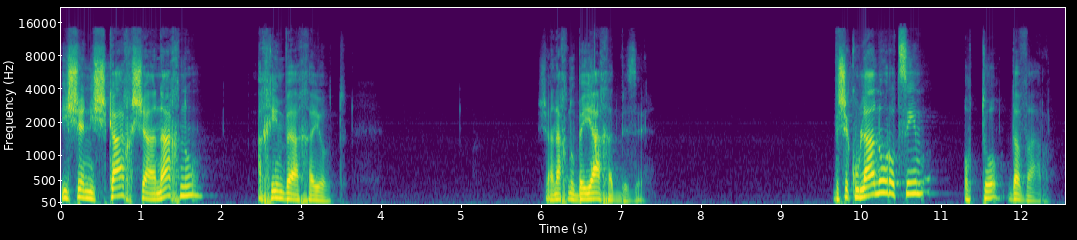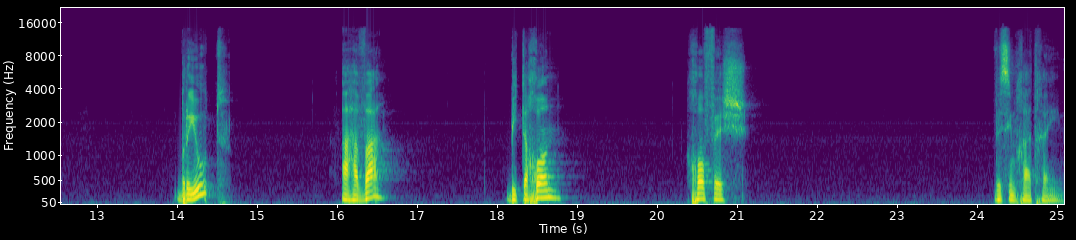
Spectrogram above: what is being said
היא שנשכח שאנחנו אחים ואחיות. שאנחנו ביחד בזה. ושכולנו רוצים אותו דבר. בריאות, אהבה, ביטחון, חופש ושמחת חיים.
